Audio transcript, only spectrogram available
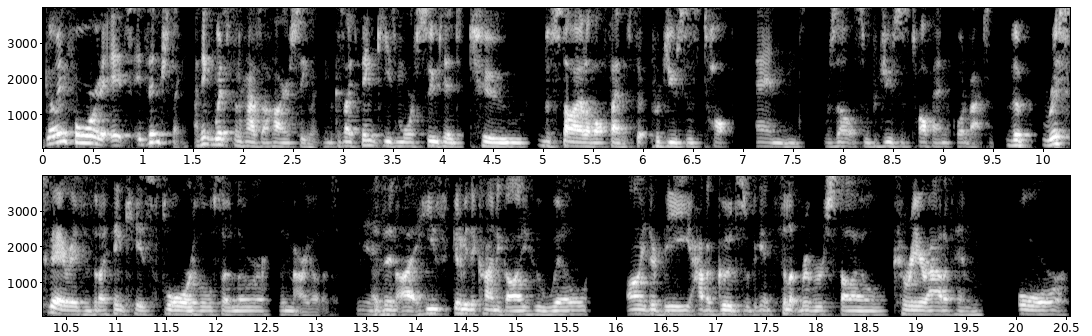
Going forward, it's it's interesting. I think Winston has a higher ceiling because I think he's more suited to the style of offense that produces top end results and produces top end quarterbacks. The risk there is, is that I think his floor is also lower than Mariota's. As in, uh, he's going to be the kind of guy who will either be have a good sort of again Philip Rivers style career out of him, or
